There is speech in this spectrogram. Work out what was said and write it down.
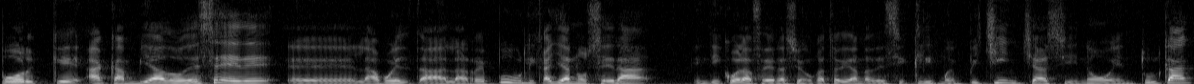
Porque ha cambiado de sede, eh, la vuelta a la República ya no será, indicó la Federación Ecuatoriana de Ciclismo en Pichincha, sino en Tulcán.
